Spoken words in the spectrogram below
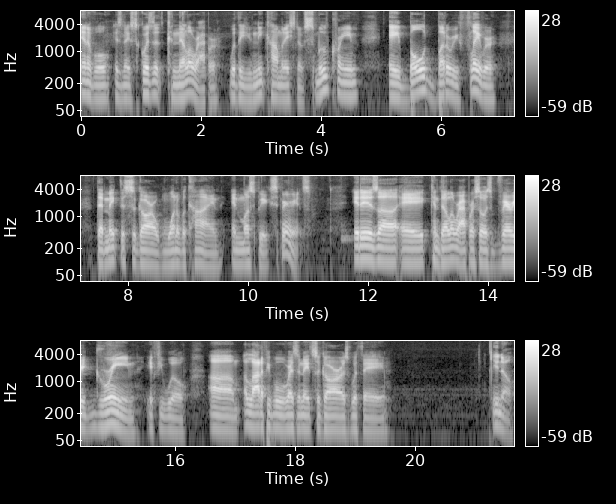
Interval is an exquisite Candela wrapper with a unique combination of smooth cream, a bold buttery flavor that make this cigar one of a kind and must be experienced. It is uh, a Candela wrapper, so it's very green, if you will. Um, a lot of people resonate cigars with a, you know,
